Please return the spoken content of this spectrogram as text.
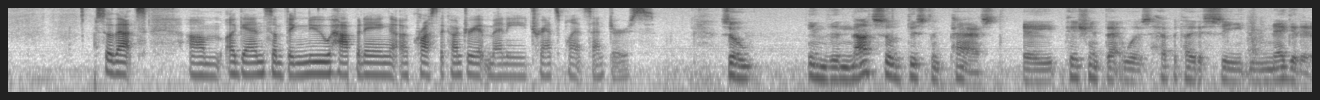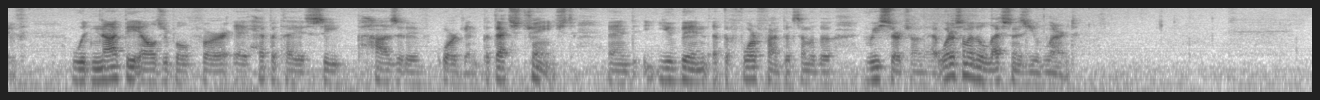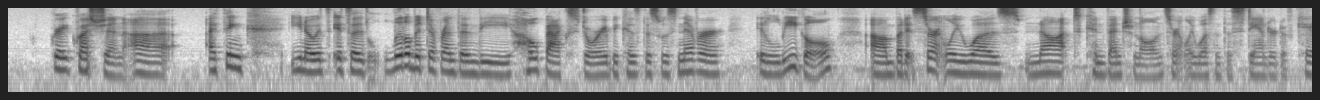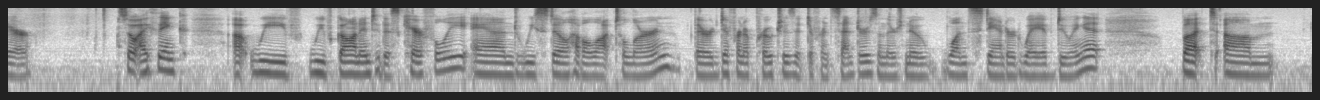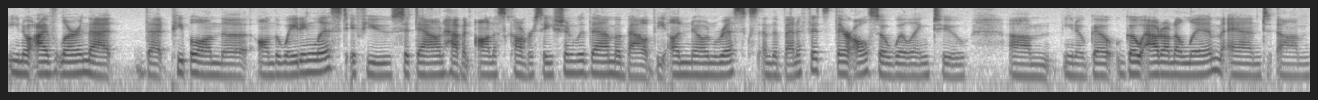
So that's um, again something new happening across the country at many transplant centers. So, in the not so distant past, a patient that was hepatitis C negative would not be eligible for a hepatitis C positive organ, but that's changed. And you've been at the forefront of some of the research on that. What are some of the lessons you've learned? Great question. Uh, I think you know it's it's a little bit different than the Hope Act story because this was never illegal, um, but it certainly was not conventional and certainly wasn't the standard of care. So I think uh, we've we've gone into this carefully, and we still have a lot to learn. There are different approaches at different centers, and there's no one standard way of doing it. But um, you know, I've learned that that people on the on the waiting list if you sit down have an honest conversation with them about the unknown risks and the benefits they're also willing to um, you know go go out on a limb and um,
